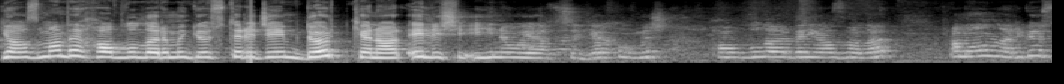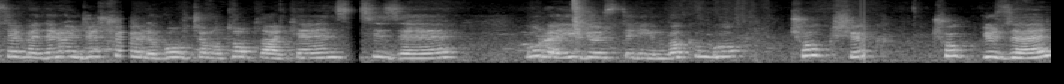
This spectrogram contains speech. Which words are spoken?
yazma ve havlularımı göstereceğim. Dört kenar el işi iğne oyası yapılmış havlular ve yazmalar. Ama onları göstermeden önce şöyle bohçamı toplarken size burayı göstereyim. Bakın bu çok şık, çok güzel.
